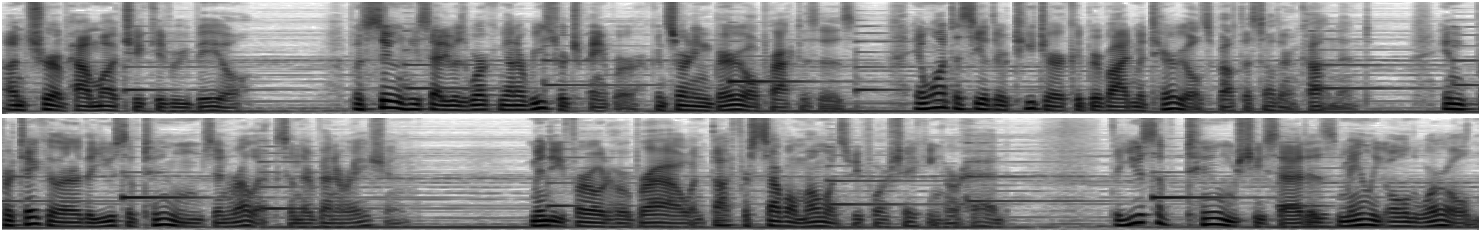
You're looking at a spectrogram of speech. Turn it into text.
unsure of how much he could reveal. But soon he said he was working on a research paper concerning burial practices and wanted to see if their teacher could provide materials about the southern continent, in particular the use of tombs and relics and their veneration. Mindy furrowed her brow and thought for several moments before shaking her head. The use of tombs, she said, is mainly old world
